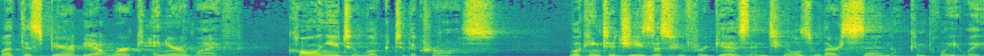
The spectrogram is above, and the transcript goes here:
Let the Spirit be at work in your life, calling you to look to the cross, looking to Jesus who forgives and deals with our sin completely,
